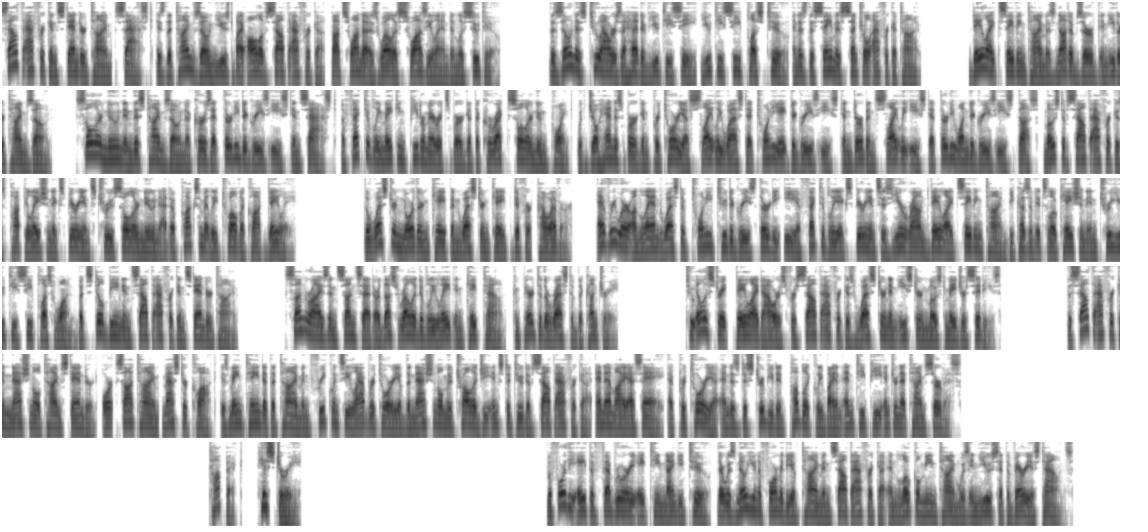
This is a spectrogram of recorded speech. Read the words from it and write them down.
South African Standard Time is the time zone used by all of South Africa, Botswana as well as Swaziland and Lesotho. The zone is two hours ahead of UTC, UTC and is the same as Central Africa time. Daylight saving time is not observed in either time zone. Solar noon in this time zone occurs at 30 degrees east in SAST, effectively making Pietermaritzburg at the correct solar noon point, with Johannesburg and Pretoria slightly west at 28 degrees east and Durban slightly east at 31 degrees east thus, most of South Africa's population experience true solar noon at approximately 12 o'clock daily. The Western Northern Cape and Western Cape differ, however. Everywhere on land west of 22 degrees 30 E effectively experiences year-round daylight saving time because of its location in true UTC plus 1 but still being in South African Standard Time. Sunrise and sunset are thus relatively late in Cape Town, compared to the rest of the country. To illustrate, daylight hours for South Africa's western and eastern-most major cities, the South African National Time Standard, or SA time master clock, is maintained at the Time and Frequency Laboratory of the National Metrology Institute of South Africa at Pretoria and is distributed publicly by an NTP Internet Time service. History Before 8 February 1892, there was no uniformity of time in South Africa and local mean time was in use at the various towns.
